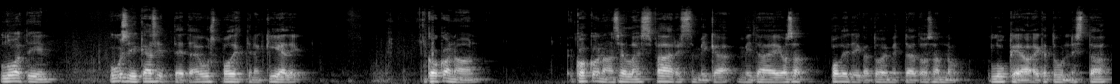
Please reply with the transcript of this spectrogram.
luotiin uusia käsitteitä ja uusi poliittinen kieli kokonaan, kokonaan sellaisessa sfäärissä, mikä, mitä ei osa politiikan toimittajat osannut lukea eikä tunnistaa.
